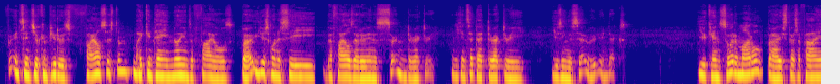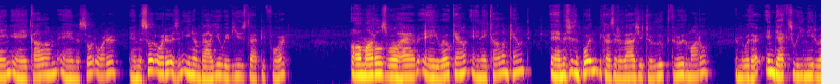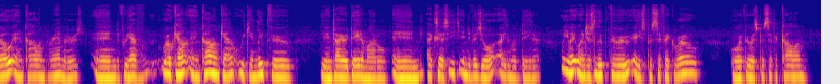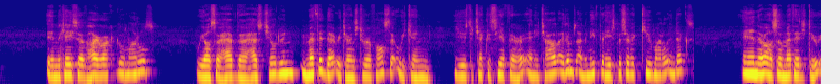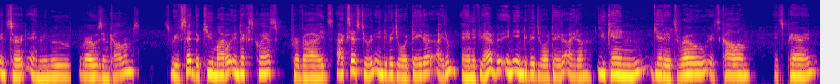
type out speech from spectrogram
For instance, your computer's file system might contain millions of files, but you just want to see the files that are in a certain directory. And you can set that directory using the set root index. You can sort a model by specifying a column and a sort order. And the sort order is an enum value. We've used that before. All models will have a row count and a column count. And this is important because it allows you to loop through the model. Remember, with our index, we need row and column parameters. And if we have row count and column count, we can loop through the entire data model and access each individual item of data. Well, you might want to just loop through a specific row or through a specific column. In the case of hierarchical models, we also have the hasChildren method that returns true or false that we can use to check to see if there are any child items underneath a specific QModel index. And there are also methods to insert and remove rows and columns. We've said the QModel index class provides access to an individual data item. And if you have an individual data item, you can get its row, its column, its parent,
